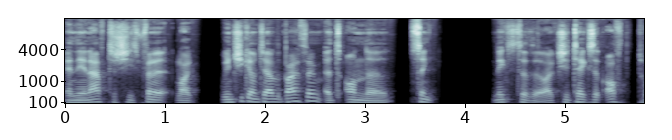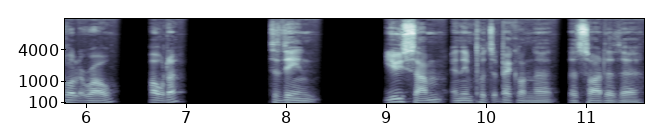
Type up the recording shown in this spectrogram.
and then after she's finished, like when she comes out of the bathroom, it's on the sink next to the like she takes it off the toilet roll holder to then use some, and then puts it back on the, the side of the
